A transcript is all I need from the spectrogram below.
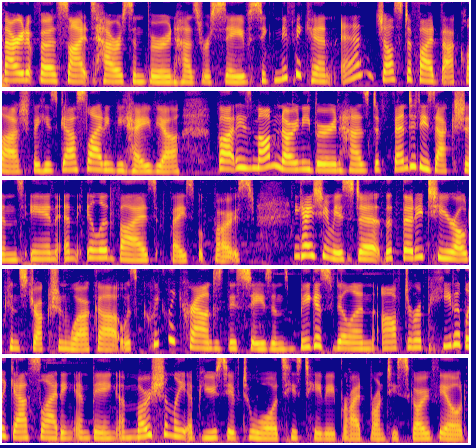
Married at First Sight's Harrison Boone has received significant and justified backlash for his gaslighting behaviour, but his mum, Noni Boone, has defended his actions in an ill advised Facebook post. In case you missed it, the 32 year old construction worker was quickly crowned as this season's biggest villain after repeatedly gaslighting and being emotionally abusive towards his TV bride, Bronte Schofield.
